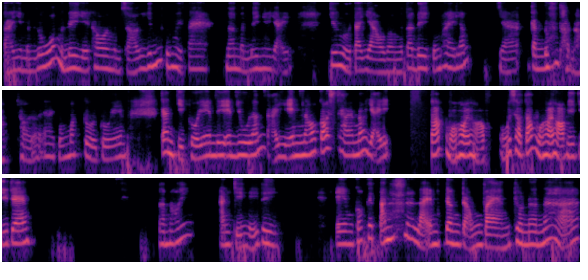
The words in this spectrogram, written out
tại vì mình lúa, mình đi vậy thôi, mình sợ dính của người ta, nên mình đi như vậy. Chứ người ta giàu rồi, người ta đi cũng hay lắm. Dạ canh đúng thật đâu trời ơi, ai cũng mắc cười cười em. Các anh chị cười em đi, em vui lắm, tại vì em nói, có sao em nói vậy? Tóc mồ hôi hộp ủa, sao tóc mồ hôi hộp vậy chị trang? Ta nói anh chị nghĩ đi em có cái tánh là em trân trọng vàng cho nên á hả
